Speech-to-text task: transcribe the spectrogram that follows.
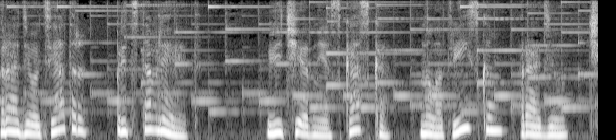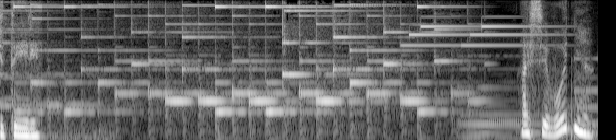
Радиотеатр представляет Вечерняя сказка на Латвийском радио 4 А сегодня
